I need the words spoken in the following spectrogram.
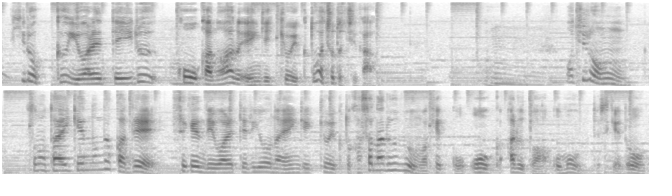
うん、広く言われている効果のある演劇教育とはちょっと違う。うん、もちろんその体験の中で世間で言われているような演劇教育と重なる部分は結構多くあるとは思うんですけど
